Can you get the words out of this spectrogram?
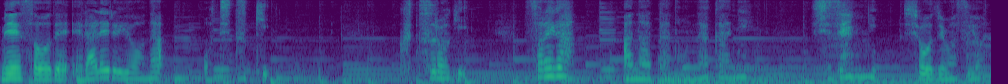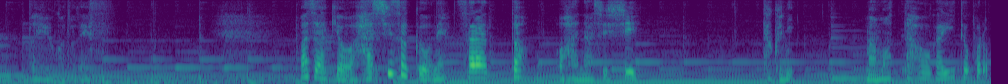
瞑想で得られるような落ち着きくつろぎそれがあなたの中に自然に生じますよということです。まずは今日は八子族をねさらっとお話しし特に。守った方がいいところ。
